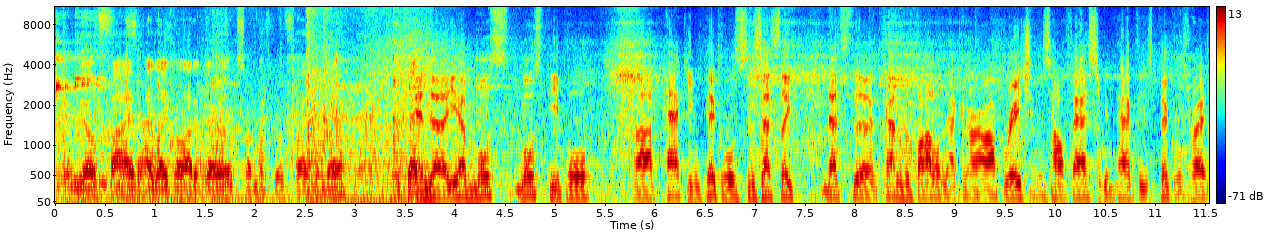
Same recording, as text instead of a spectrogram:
There we go, five. I like a lot of garlic, so I'm gonna throw five in there. Okay. And uh, you have most most people uh, packing pickles, since that's like that's the kind of the bottleneck in our operation is how fast you can pack these pickles, right?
